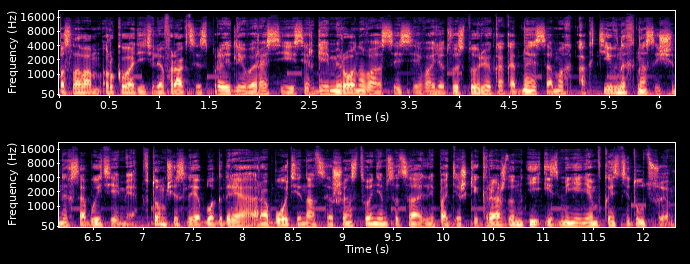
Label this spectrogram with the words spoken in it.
По словам руководителя фракции «Справедливой России» Сергея Миронова, сессия войдет в историю как одна из самых активных, насыщенных событиями, в том числе благодаря работе над совершенствованием социальной поддержки граждан и изменениям в Конституцию,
